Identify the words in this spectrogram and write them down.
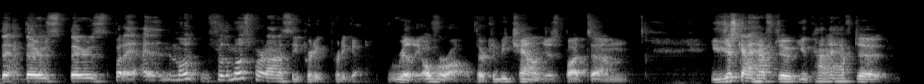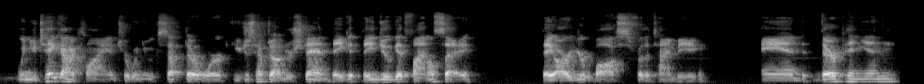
th- there's there's, but I, I, the mo- for the most part, honestly, pretty pretty good, really overall. There can be challenges, but um, you just kind of have to you kind of have to when you take on a client or when you accept their work, you just have to understand they get they do get final say. They are your boss for the time being, and their opinion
